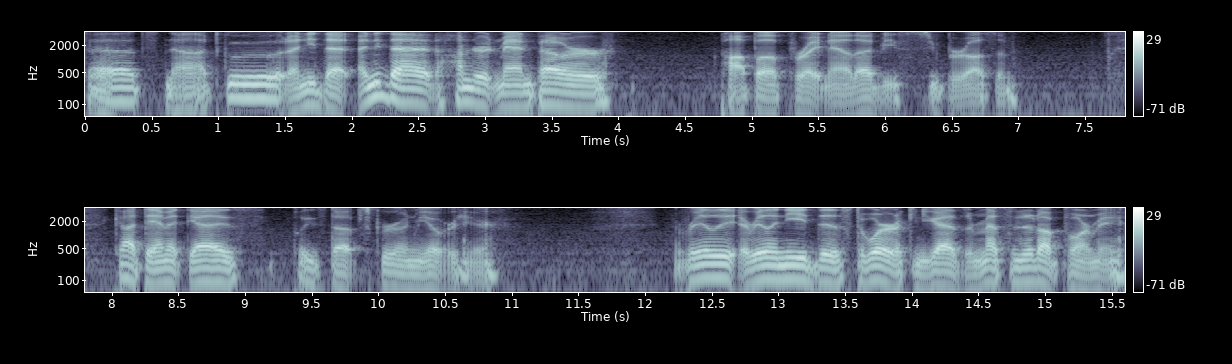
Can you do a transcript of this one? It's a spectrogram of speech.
That's not good. I need that. I need that 100 manpower pop up right now. That'd be super awesome. God damn it, guys. Please stop screwing me over here. I really, I really need this to work, and you guys are messing it up for me.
